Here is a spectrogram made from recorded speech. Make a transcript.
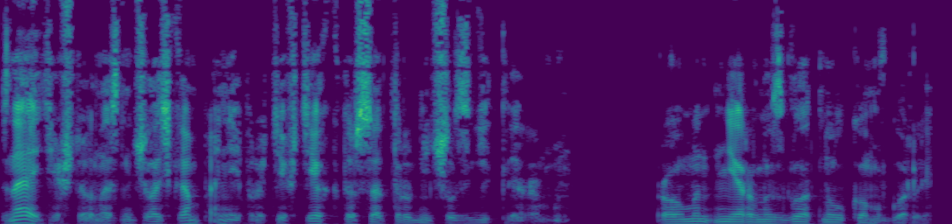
Знаете, что у нас началась кампания против тех, кто сотрудничал с Гитлером? Роман нервно сглотнул ком в горле.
